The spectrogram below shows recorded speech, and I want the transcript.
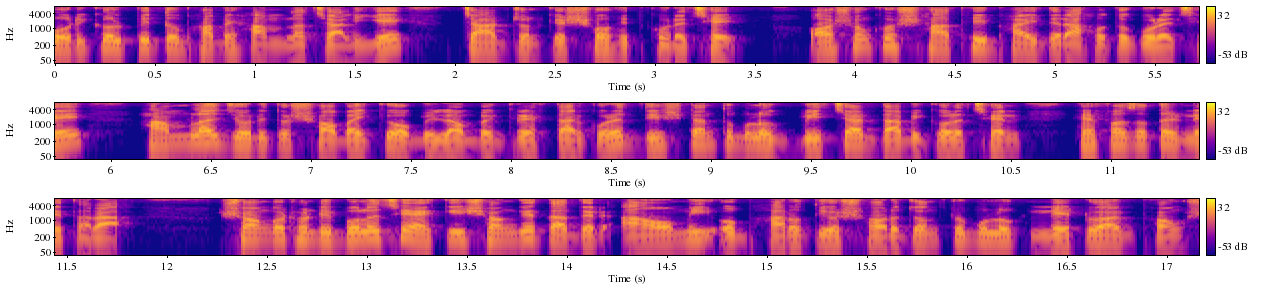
পরিকল্পিতভাবে হামলা চালিয়ে চারজনকে শহীদ করেছে। অসংখ্য সাথী ভাইদের আহত করেছে। হামলায় জড়িত সবাইকে অবিলম্বে গ্রেফতার করে দৃষ্টান্তমূলক বিচার দাবি করেছেন হেফাজতের নেতারা। সংগঠনটি বলেছে, একই সঙ্গে তাদের আওয়ামী ও ভারতীয় ষড়যন্ত্রমূলক নেটওয়ার্ক ধ্বংস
